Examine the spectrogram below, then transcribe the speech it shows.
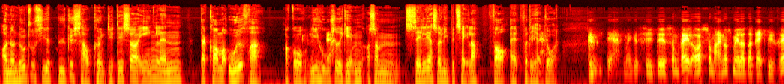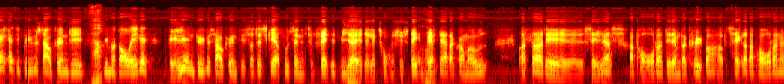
Og når nu du siger byggesagkyndig, det er så en eller anden, der kommer udefra og går lige huset ja. igennem, og som sælger så lige betaler for at få det her gjort? Man kan sige, det er som regel også som ejendomsmaler, der rekvirerer de byggesagkyndige. Ja. Vi må dog ikke vælge en byggesagkyndig, så det sker fuldstændig tilfældigt via mm. et elektronisk system, mm. hvem det er, der kommer ud. Og så er det sælgers rapporter, det er dem, der køber og betaler rapporterne.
